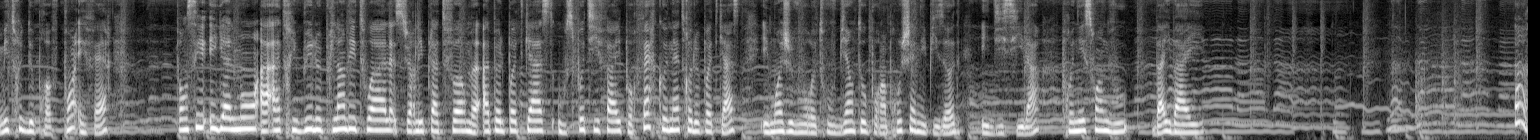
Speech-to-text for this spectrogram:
mestrucsdeprof.fr. Pensez également à attribuer le plein d'étoiles sur les plateformes Apple Podcast ou Spotify pour faire connaître le podcast. Et moi, je vous retrouve bientôt pour un prochain épisode. Et d'ici là, prenez soin de vous. Bye bye. Ah.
